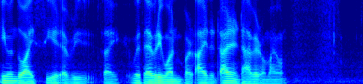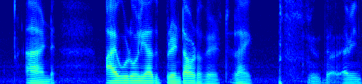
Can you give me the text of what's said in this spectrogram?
even though I see it every like with everyone. But I did, I didn't have it on my own, and I would only have the printout of it. Like, I mean,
